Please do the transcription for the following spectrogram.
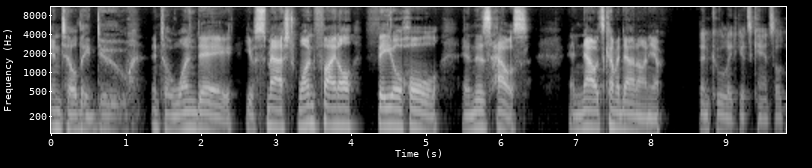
Until they do. Until one day you've smashed one final fatal hole in this house, and now it's coming down on you. Then Kool Aid gets canceled.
